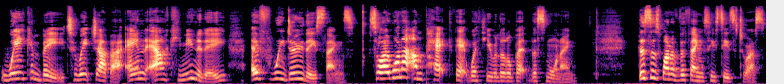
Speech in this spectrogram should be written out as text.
we can be to each other and our community if we do these things. So I want to unpack that with you a little bit this morning. This is one of the things he says to us.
